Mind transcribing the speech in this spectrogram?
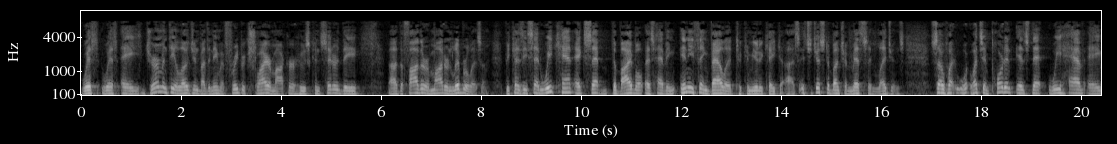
with with a German theologian by the name of Friedrich Schleiermacher who's considered the uh, the father of modern liberalism because he said we can't accept the Bible as having anything valid to communicate to us. It's just a bunch of myths and legends. So what what's important is that we have a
